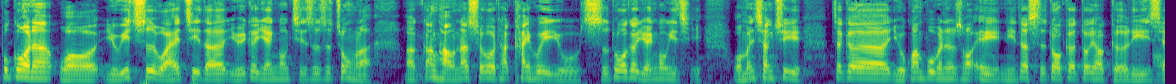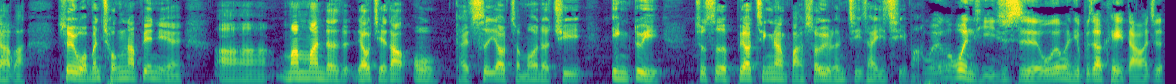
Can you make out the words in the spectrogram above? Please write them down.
不过呢，我有一次我还记得有一个员工其实是中了，呃，刚好那时候他开会有十多个员工一起，我们上去这个有关部门就说，哎，你这十多个都要隔离一下吧。所以我们从那边也啊、慢慢的了解到，哦，改次要怎么的去应对，就是不要尽量把所有人挤在一起嘛。我有个问题，就是我有个问题不知道可以答吗？就是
